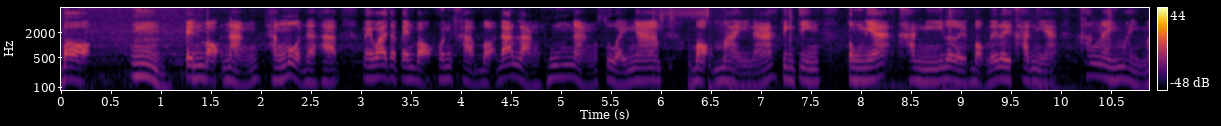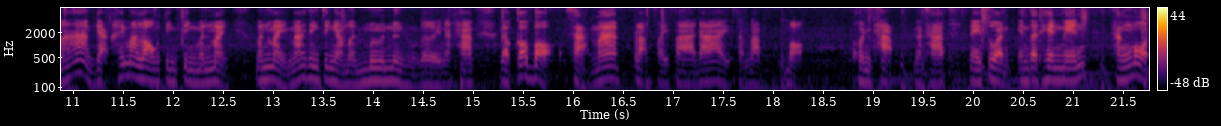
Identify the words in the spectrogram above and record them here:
เบาะอืมเป็นเบาะหนังทั้งหมดนะครับ ไม่ว่าจะเป็นเบาะคนขับเบาะด้านหลังหุ้มหนังสวยงาม เบาะใหม่นะ จริงๆ ตรงเนี้ยคันนี้เลยบอกได้เลยคันเนี้ยข้างในใหม่มาก อยากให้มาลองจริง ๆ มันใหม่ มันใหม่มากจริงๆอะเหมือนมือหนึ่งเลยนะครับ แล้วก็เบาะสามารถปรับไฟฟ้าได้สำหรับเบาะ คนขับนะครับ ในส่วน Entertainment ทั้งหมด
